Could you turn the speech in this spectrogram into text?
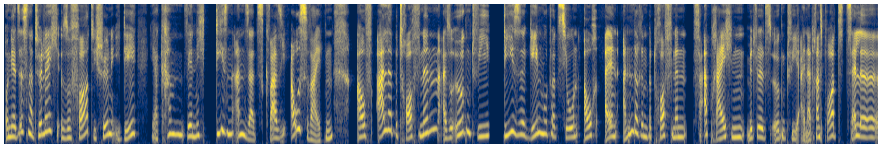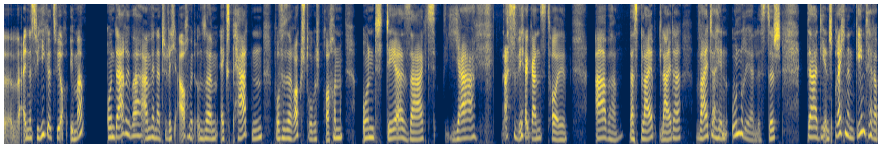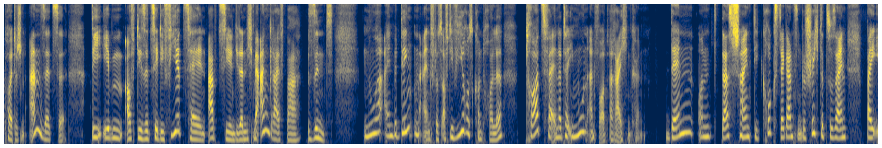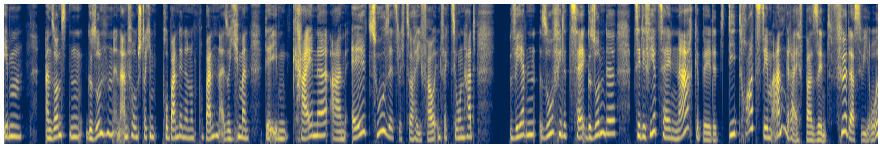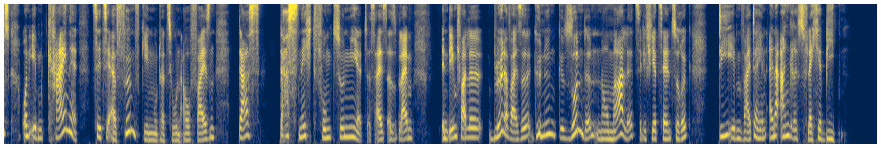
Und jetzt ist natürlich sofort die schöne Idee, ja, kann wir nicht diesen Ansatz quasi ausweiten auf alle Betroffenen, also irgendwie diese Genmutation auch allen anderen Betroffenen verabreichen mittels irgendwie einer Transportzelle, eines Vehikels, wie auch immer. Und darüber haben wir natürlich auch mit unserem Experten, Professor Rockstroh, gesprochen. Und der sagt, ja, das wäre ganz toll. Aber das bleibt leider weiterhin unrealistisch, da die entsprechenden gentherapeutischen Ansätze, die eben auf diese CD4-Zellen abzielen, die dann nicht mehr angreifbar sind, nur einen bedingten Einfluss auf die Viruskontrolle trotz veränderter Immunantwort erreichen können. Denn, und das scheint die Krux der ganzen Geschichte zu sein, bei eben ansonsten gesunden, in Anführungsstrichen, Probandinnen und Probanden, also jemand, der eben keine AML zusätzlich zur HIV-Infektion hat, werden so viele Zell gesunde CD4-Zellen nachgebildet, die trotzdem angreifbar sind für das Virus und eben keine CCR5-Genmutation aufweisen, dass das nicht funktioniert. Das heißt also, bleiben in dem Falle blöderweise genügend gesunde, normale CD4-Zellen zurück, die eben weiterhin eine Angriffsfläche bieten.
